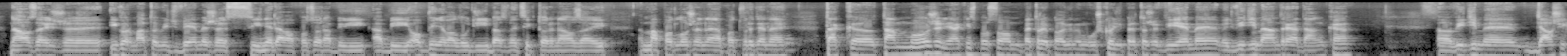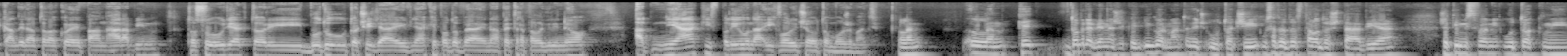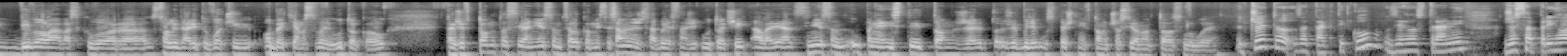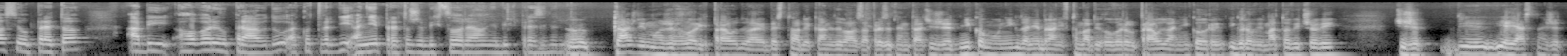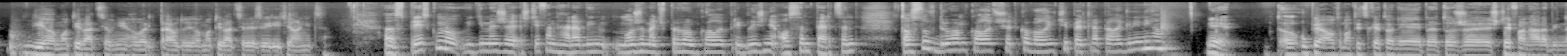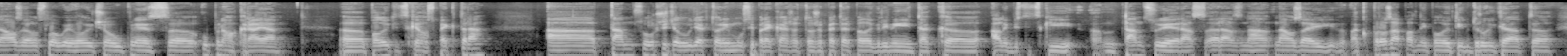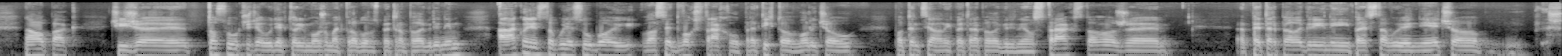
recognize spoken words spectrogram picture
naozaj, že Igor Matovič vieme, že si nedáva pozor, aby, aby obviňoval ľudí iba z veci, ktoré naozaj má podložené a potvrdené, tak uh, tam môže nejakým spôsobom Petrovi Pellegrinimu uškodiť, pretože vieme, veď vidíme Andreja Danka, uh, vidíme ďalších kandidátov, ako je pán Harabin. To sú ľudia, ktorí budú útočiť aj v nejakej podobe aj na Petra Pellegriniho a nejaký vplyv na ich voličov to môže mať. Len, len keď, dobre vieme, že keď Igor Matovič útočí, už sa to dostalo do štádia, že tými svojimi útokmi vyvoláva skôr solidaritu voči obetiam svojich útokov. Takže v tomto si ja nie som celkom istý. Samozrejme, že sa bude snažiť útočiť, ale ja si nie som úplne istý v tom, že, to, že bude úspešný v tom, čo si on od toho slúbuje. Čo je to za taktiku z jeho strany, že sa prihlásil preto, aby hovoril pravdu, ako tvrdí, a nie preto, že by chcel reálne byť prezidentom? No, každý môže hovoriť pravdu aj bez toho, aby kandidoval za prezidenta. Čiže nikomu nikto nebráni v tom, aby hovoril pravdu ani Igorovi Matovičovi. Čiže je jasné, že jeho motiváciou nie je hovoriť pravdu, jeho motiváciou je zviditeľniť sa. Z prieskumov vidíme, že Štefan Harabin môže mať v prvom kole približne 8%. To sú v druhom kole všetko voliči Petra Pellegriniho? Nie, to úplne automatické to nie je, pretože Štefan Harabin naozaj oslovuje voličov úplne z e, úplného kraja e, politického spektra. A tam sú určite ľudia, ktorí musí prekážať to, že Peter Pellegrini tak e, alibisticky tancuje raz, raz na, naozaj ako prozápadný politik, druhýkrát naopak. Čiže to sú určite ľudia, ktorí môžu mať problém s Petrom Pellegrinim. A nakoniec to bude súboj vlastne dvoch strachov pre týchto voličov potenciálnych Petra Pellegriniho. Strach z toho, že Peter Pellegrini predstavuje niečo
